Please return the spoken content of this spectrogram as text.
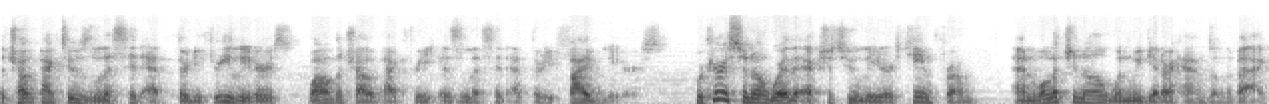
the Travel Pack 2 is listed at 33 liters, while the Travel Pack 3 is listed at 35 liters. We're curious to know where the extra 2 liters came from, and we'll let you know when we get our hands on the bag.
